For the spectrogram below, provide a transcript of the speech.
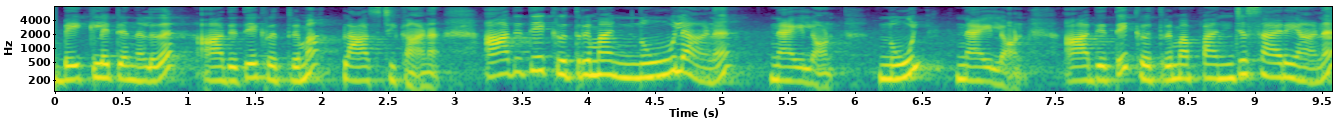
ബേക്കലറ്റ് എന്നുള്ളത് ആദ്യത്തെ കൃത്രിമ പ്ലാസ്റ്റിക് ആണ്. ആദ്യത്തെ കൃത്രിമ നൂലാണ് നൈലോൺ നൂൽ നൈലോൺ ആദ്യത്തെ കൃത്രിമ പഞ്ചസാരയാണ്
